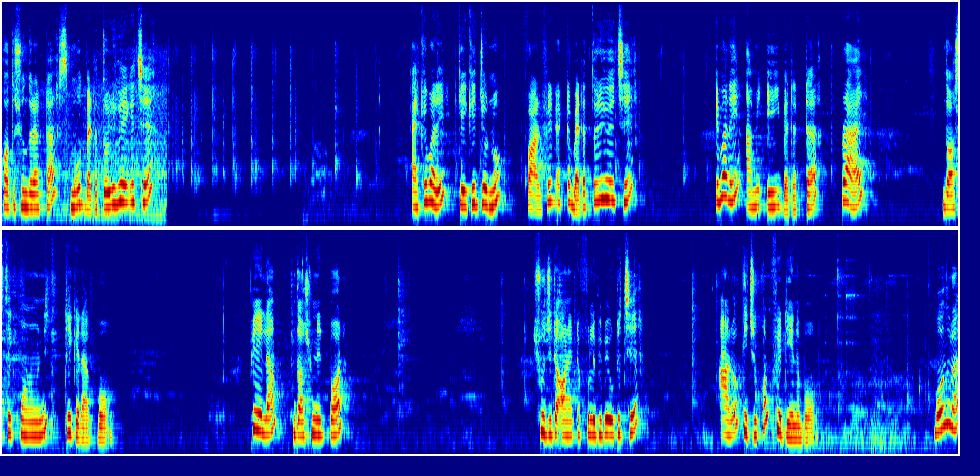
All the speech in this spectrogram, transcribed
কত সুন্দর একটা স্মুথ ব্যাটার তৈরি হয়ে গেছে। একেবারে কেকের জন্য পারফেক্ট একটা ব্যাটার তৈরি হয়েছে। এবারে আমি এই ব্যাটারটা প্রায় দশ থেকে পনেরো মিনিট ঢেকে রাখব। ফিরে এলাম দশ মিনিট পর। সুজিটা অনেকটা ফুলে ফেপে উঠেছে। আরও কিছুক্ষণ ফেটিয়ে নেব। বন্ধুরা,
